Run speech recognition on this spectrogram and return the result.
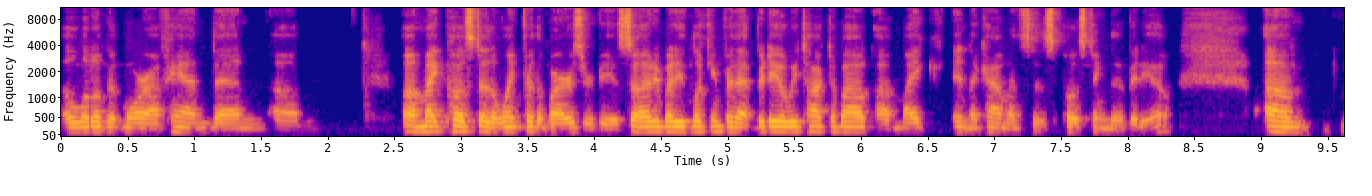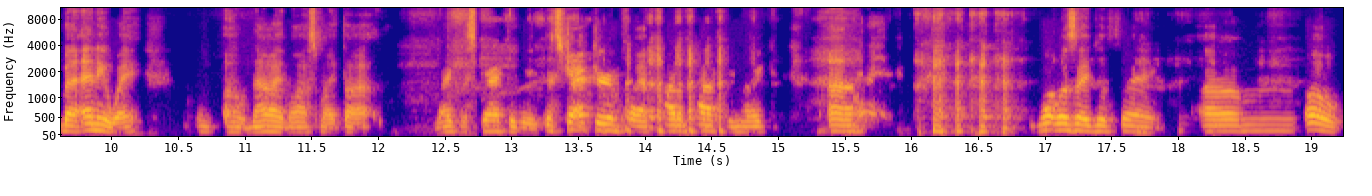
a little bit more offhand than um, uh, Mike posted a link for the bars review. So anybody looking for that video we talked about, uh, Mike in the comments is posting the video. Um, but anyway, oh, now I lost my thought. Mike distracted me. Distractor implant out of pocket, Mike. Uh, what was I just saying? Um, oh,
